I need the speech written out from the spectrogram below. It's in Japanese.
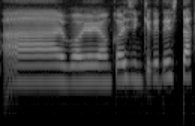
はい、ボヨヨン恋新曲でした。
